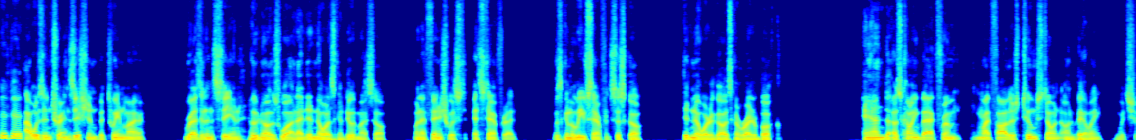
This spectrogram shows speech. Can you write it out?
Mm-hmm. I was in transition between my residency and who knows what. I didn't know what I was going to do with myself. when I finished with at Stanford. I was going to leave San Francisco, didn't know where to go. I was going to write a book. And I was coming back from my father's tombstone unveiling, which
